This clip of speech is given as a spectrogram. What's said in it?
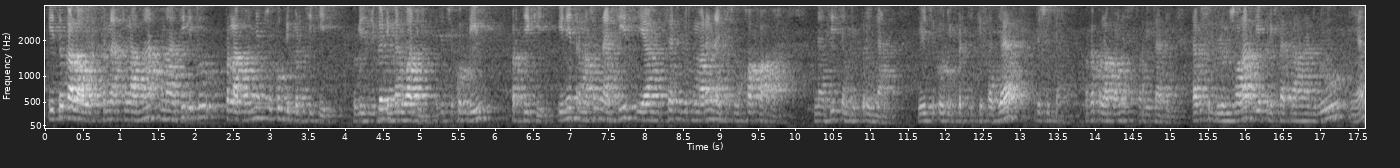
itu kalau kena celana mazi itu perlakuannya cukup diperciki begitu juga dengan wadi itu cukup di perciki. Ini termasuk najis yang saya sebut kemarin najis mukhafafah, najis yang diperingan. Jadi cukup diperciki saja itu sudah. Maka perlakuannya seperti tadi. Tapi sebelum sholat dia periksa celana dulu, ya.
